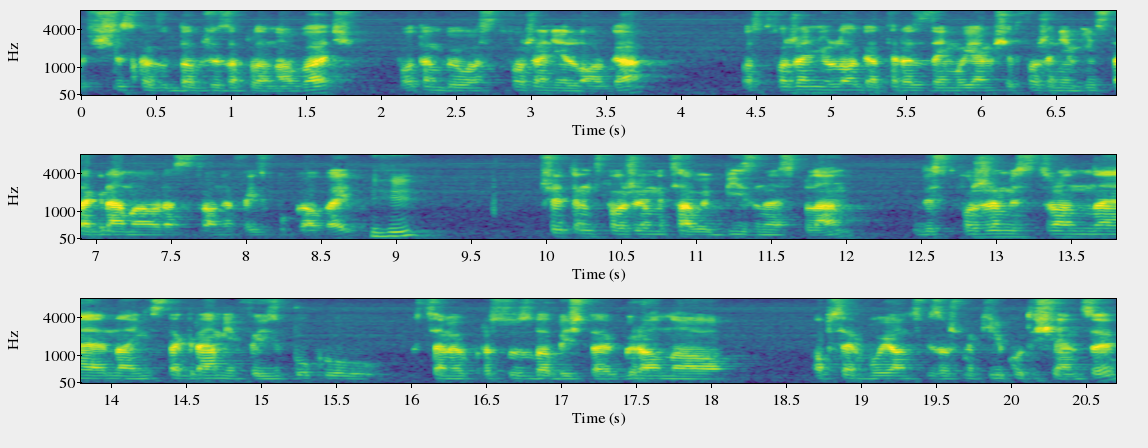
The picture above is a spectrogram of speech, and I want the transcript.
y, wszystko dobrze zaplanować. Potem było stworzenie loga. Po stworzeniu loga teraz zajmujemy się tworzeniem Instagrama oraz strony facebookowej. Mhm. Przy tym tworzymy cały biznesplan. Gdy stworzymy stronę na Instagramie, Facebooku, chcemy po prostu zdobyć to grono obserwujących, załóżmy kilku tysięcy.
